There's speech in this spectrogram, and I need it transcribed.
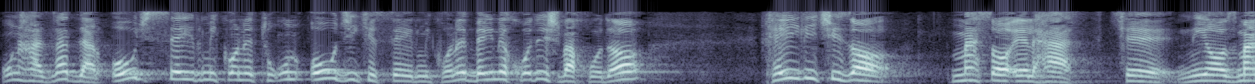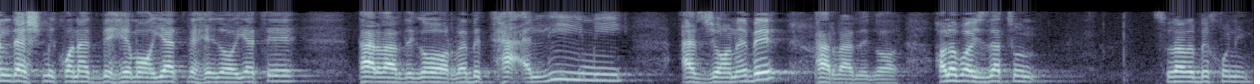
اون حضرت در اوج سیر می‌کنه تو اون اوجی که سیر می‌کنه بین خودش و خدا خیلی چیزا مسائل هست. که نیازمندش می‌کند به حمایت و هدایت پروردگار و به تعلیمی از جانب پروردگار. حالا با اجازتون سوره رو بخونیم.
